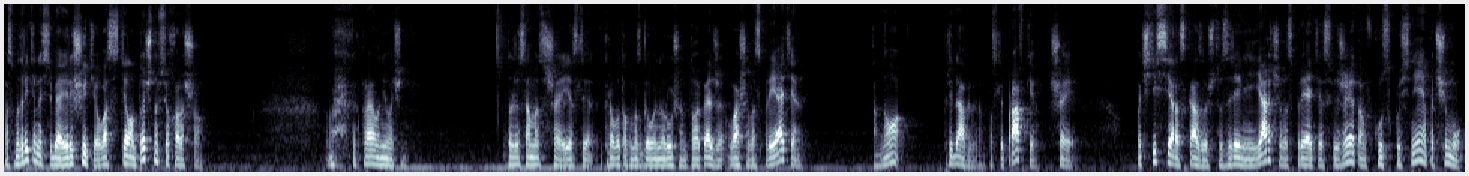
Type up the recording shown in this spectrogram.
Посмотрите на себя и решите, у вас с телом точно все хорошо? Как правило, не очень. То же самое с шеей. Если кровоток мозговой нарушен, то опять же ваше восприятие, оно придавлено. После правки шеи почти все рассказывают, что зрение ярче, восприятие свежее, там вкус вкуснее. Почему?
